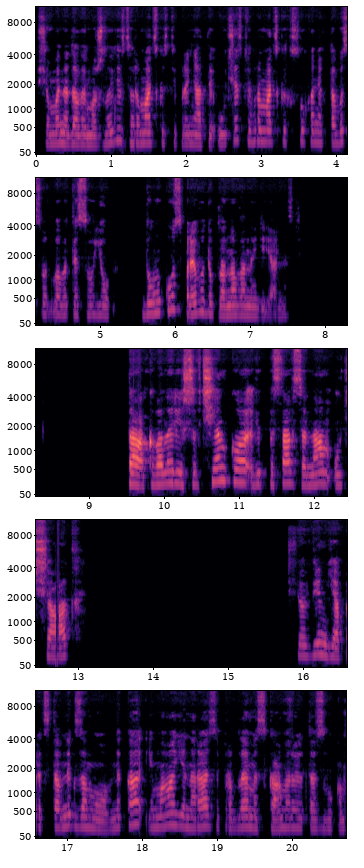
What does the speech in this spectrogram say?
що ми не дали можливість громадськості прийняти участь у громадських слуханнях та висловити свою думку з приводу планованої діяльності. Так, Валерій Шевченко відписався нам у чат, що він є представник замовника і має наразі проблеми з камерою та звуком.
